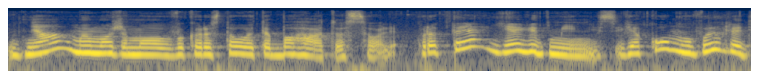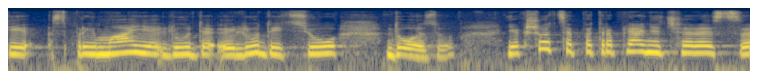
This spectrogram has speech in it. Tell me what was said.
дня ми можемо використовувати багато солі. Проте є відмінність, в якому вигляді сприймає люди, люди цю дозу. Якщо це потрапляння через е,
